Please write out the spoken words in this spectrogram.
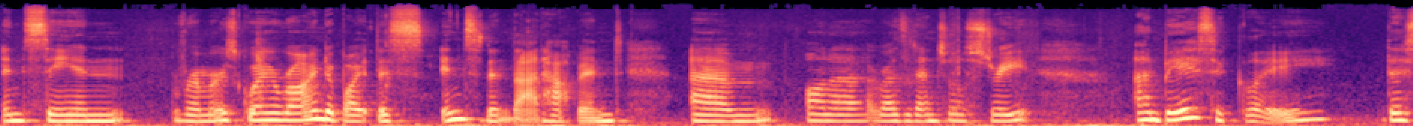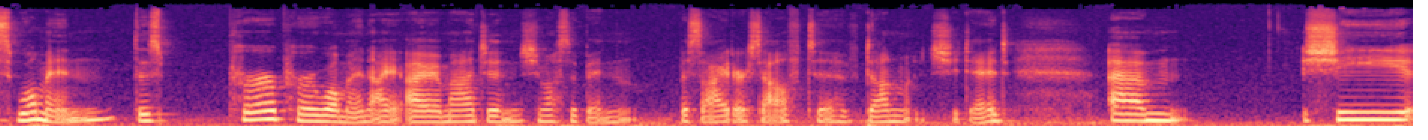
insane rumors going around about this incident that happened um, on a residential street, and basically, this woman, this poor poor woman, I I imagine she must have been beside herself to have done what she did. Um, she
